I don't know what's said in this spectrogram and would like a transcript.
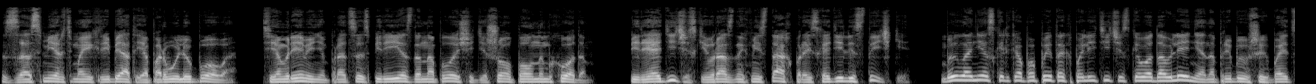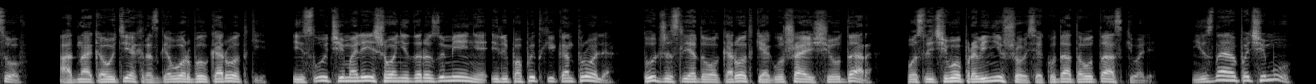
За смерть моих ребят я порву любого. Тем временем процесс переезда на площади шел полным ходом. Периодически в разных местах происходили стычки. Было несколько попыток политического давления на прибывших бойцов. Однако у тех разговор был короткий, и в случае малейшего недоразумения или попытки контроля тут же следовал короткий оглушающий удар, после чего провинившегося куда-то утаскивали. Не знаю почему,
